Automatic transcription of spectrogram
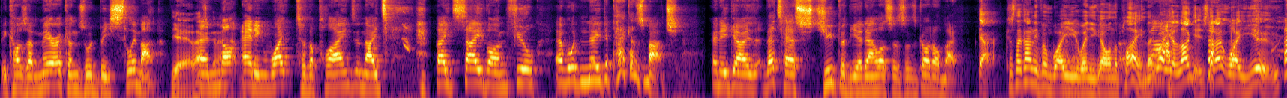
because Americans would be slimmer Yeah, and not happen. adding weight to the planes and they'd, they'd save on fuel and wouldn't need to pack as much. And he goes, that's how stupid the analysis has got on that. Yeah, because they don't even weigh you when you go on the plane. They weigh your luggage. They don't weigh you.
